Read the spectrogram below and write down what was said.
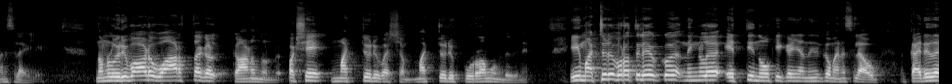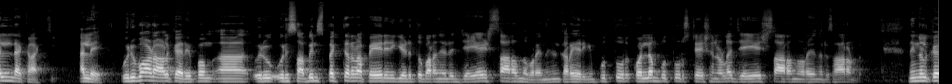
മനസ്സിലായില്ലേ? നമ്മൾ ഒരുപാട് വാർത്തകൾ കാണുന്നുണ്ട്. പക്ഷേ മറ്റൊരു വശം മറ്റൊരു പുറമുണ്ട് ഇതിന്. ഈ മറ്റൊരു പുറത്തിലേക്ക് നിങ്ങൾ എത്തി നോക്കിക്കഴിഞ്ഞാൽ നിങ്ങൾക്ക് മനസ്സിലാവും. കരുതലിന്റെ കാക്കി അല്ലേ? ഒരുപാട് ആൾക്കാർ ഇപ്പം ഒരു ഒരു സബ് ഇൻസ്പെക്ടറുടെ പേര് എനിക്ക് എടുത്തു പറഞ്ഞ ഒരു ജയേഷ് സാർ എന്ന് പറയും. നിങ്ങൾക്ക് അറിയായിരിക്കും പുത്തൂർ കൊല്ലം പുത്തൂർ സ്റ്റേഷനിലുള്ള ജയേഷ് സാർ എന്ന് പറയുന്ന ഒരു സാറുണ്ട്. നിങ്ങൾക്ക്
